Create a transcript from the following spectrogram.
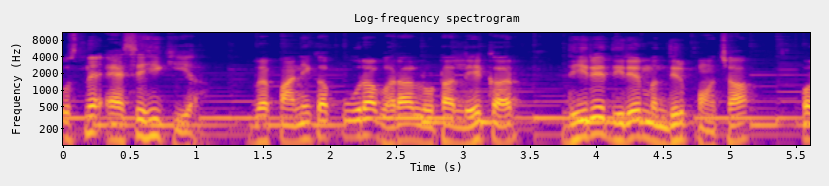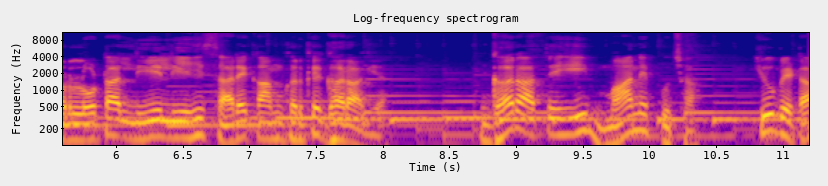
उसने ऐसे ही किया। वह पानी का पूरा भरा लोटा लेकर धीरे धीरे मंदिर पहुँचा और लोटा लिए लिए ही सारे काम करके घर आ गया। घर आते ही माँ ने पूछा, क्यों बेटा,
